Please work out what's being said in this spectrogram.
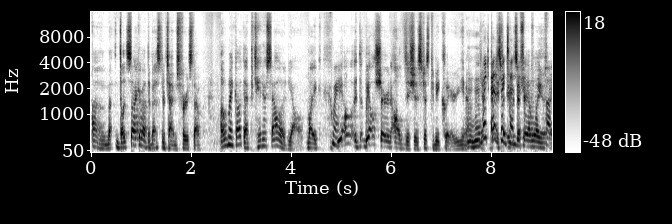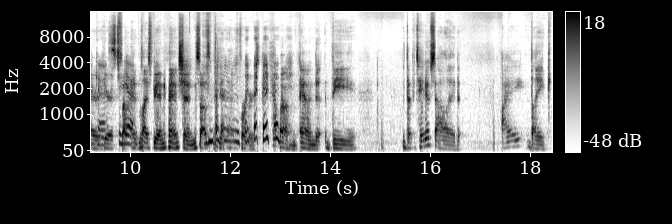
um, let's talk about the best of times first, though. Oh my God, that potato salad, y'all! Like we all we all shared all dishes, just to be clear. You know, Which- as we it tend was a family affair here at, yeah. at Lesbian Mansion, Sausage headquarters, um, and the the potato salad I like.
